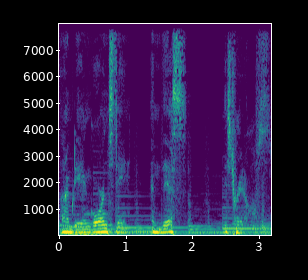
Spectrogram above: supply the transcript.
I'm Dan Gorenstein, and this is Trade Offs.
